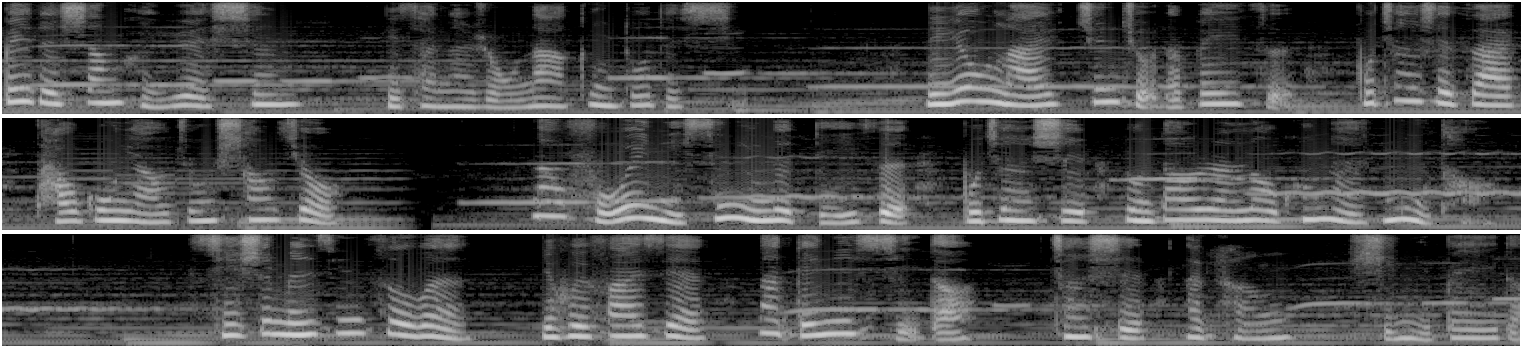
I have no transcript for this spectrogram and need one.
悲的伤痕越深。”你才能容纳更多的喜。你用来斟酒的杯子，不正是在陶公窑中烧就？那抚慰你心灵的笛子，不正是用刀刃镂空的木头？喜时扪心自问，你会发现，那给你喜的，正是那曾使你悲的。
